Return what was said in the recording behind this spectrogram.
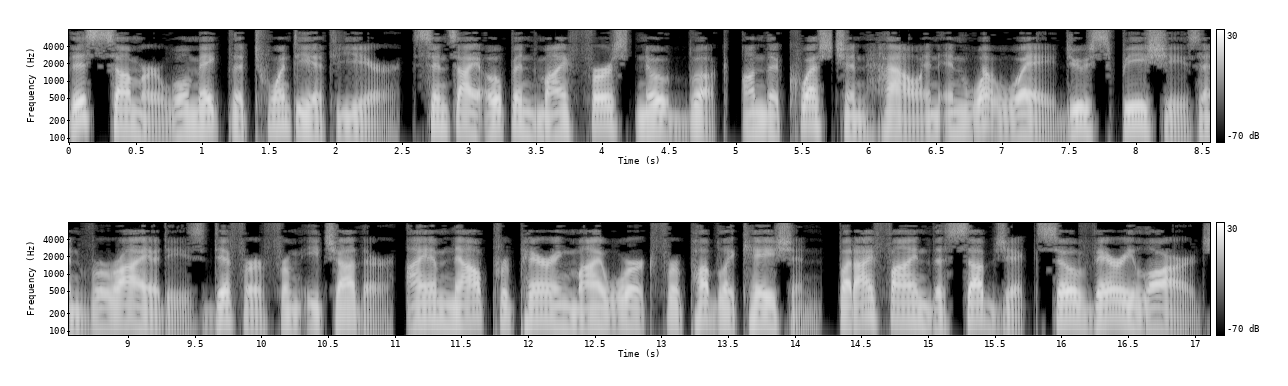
This summer will make the 20th year, since I opened my first notebook, on the question how and in what way do species and varieties differ from each other. I am now preparing my work for publication, but I find the subject so very large,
